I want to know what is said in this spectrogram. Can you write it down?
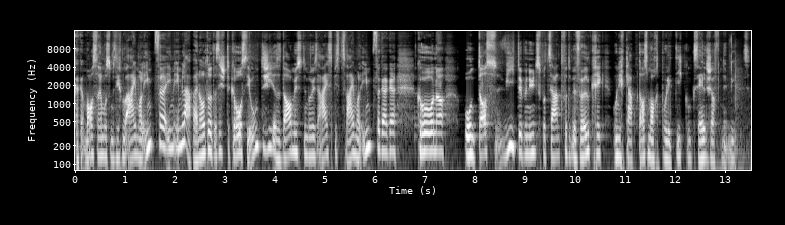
gegen Masern muss man sich nur einmal impfen im, im Leben, oder? Das ist der große Unterschied. Also da müssten wir uns eins bis zweimal impfen gegen Corona. Und das weit über 90 Prozent der Bevölkerung. Und ich glaube, das macht Politik und Gesellschaft nicht mit.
